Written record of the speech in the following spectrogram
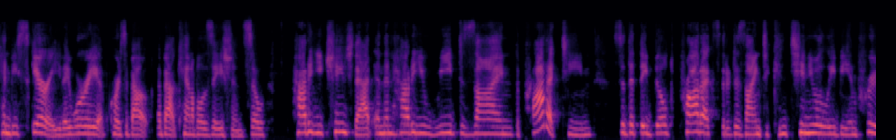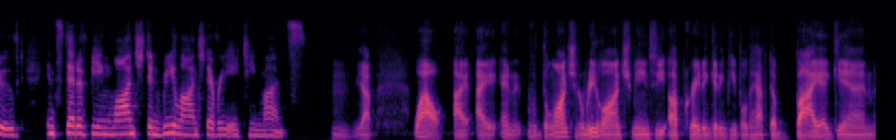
can be scary. They worry, of course, about, about cannibalization. So how do you change that? And then how do you redesign the product team so that they build products that are designed to continually be improved instead of being launched and relaunched every 18 months? Mm, yeah wow, I, I, and the launch and relaunch means the upgrade and getting people to have to buy again,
